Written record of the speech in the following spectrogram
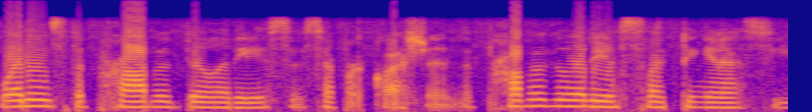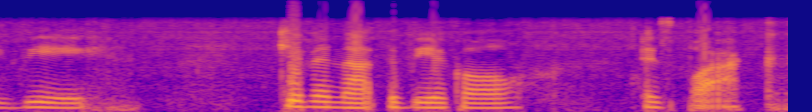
what is the probability, so separate question, the probability of selecting an SUV given that the vehicle is black.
